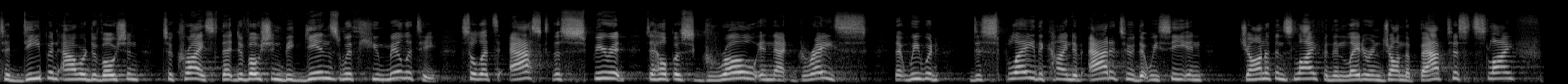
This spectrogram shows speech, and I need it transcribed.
to deepen our devotion to Christ. That devotion begins with humility. So let's ask the Spirit to help us grow in that grace, that we would display the kind of attitude that we see in Jonathan's life and then later in John the Baptist's life.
